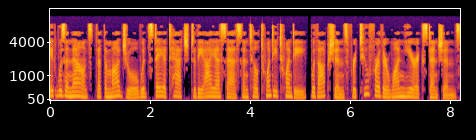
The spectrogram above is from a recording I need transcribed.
it was announced that the module would stay attached to the ISS until 2020, with options for two further one-year extensions.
